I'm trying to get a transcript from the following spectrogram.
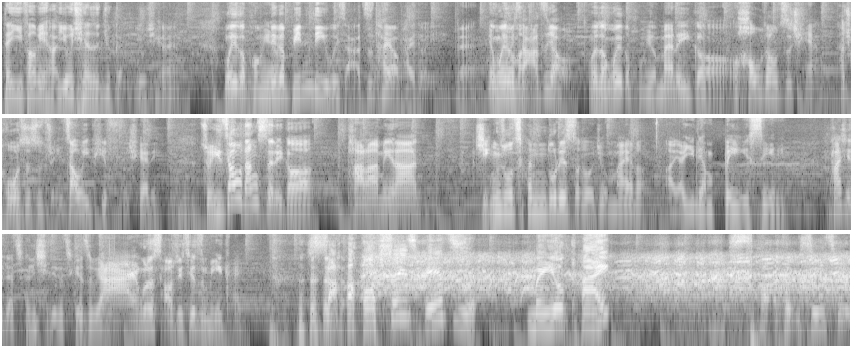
但一方面哈，有钱人就更有钱。我一个朋友，那个宾利为啥子他要排队？对，为啥子要？我说我一个朋友买了一个，哦，好早之前，他确实是最早一批付钱的，最早当时那个帕拉梅拉进入成都的时候就买了，哎呀，一辆白色的。他现在撑起这个车子，哎，我的潲水车子没开，潲水车子没有开，潲水车子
